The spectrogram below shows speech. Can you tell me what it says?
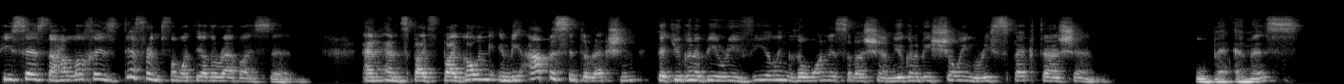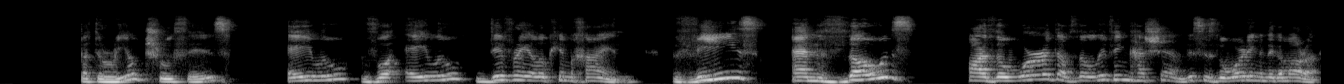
He says the halacha is different from what the other rabbis said. And, and by, by going in the opposite direction, that you're going to be revealing the oneness of Hashem. You're going to be showing respect to Hashem. Ube'emes. But the real truth is, Elu vo'elu divrei elokim chayim. These and those are the word of the living Hashem. This is the wording in the Gemara.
